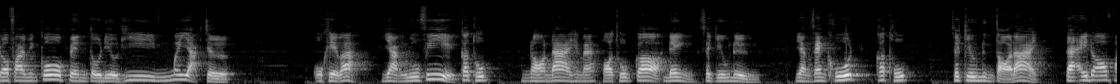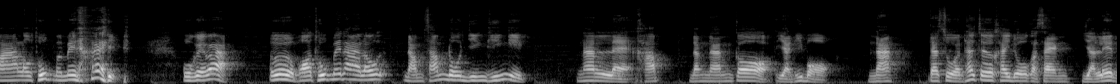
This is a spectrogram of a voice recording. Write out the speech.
ดอฟามิงโกเป็นตัวเดียวที่ไม่อยากเจอ โอเคป่ะ อย่างลูฟี่ก็ทุบนอนได้ใช่ไหมพอทุบก็เด้ง skill หนึ่งอย่างแชงคูสก็ทุบ skill หนึ่งต่อได้ แต่ไอดอฟาเราทุบมันไม่ได้ โอเคป่ะ เออ พอทุบไม่ได้แล้วนำซ้ำโดนยิงทิ้งอีก นั่นแหละครับ ดังนั้นก็อย่างที่บอกนะ แต่ส่วนถ้าเจอไคโดกับแซงอย่าเล่น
